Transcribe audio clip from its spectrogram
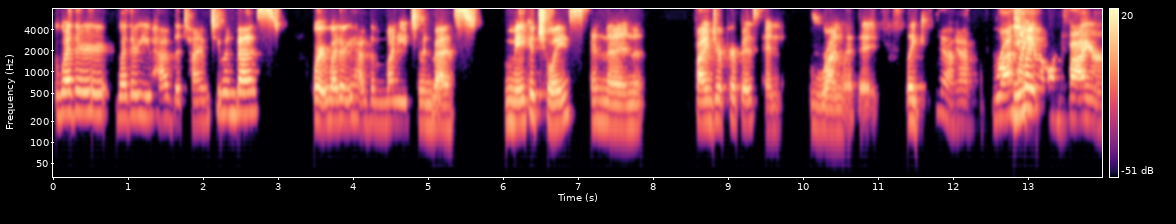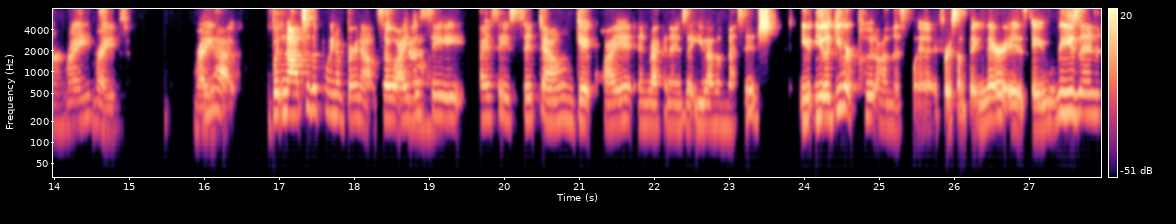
whether whether you have the time to invest or whether you have the money to invest, make a choice and then find your purpose and run with it. Like yeah, yeah. run like might, on fire, right? Right. Right. Yeah but not to the point of burnout. So I yeah. just say, I say, sit down, get quiet, and recognize that you have a message. You, you like you were put on this planet for something. There is a reason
